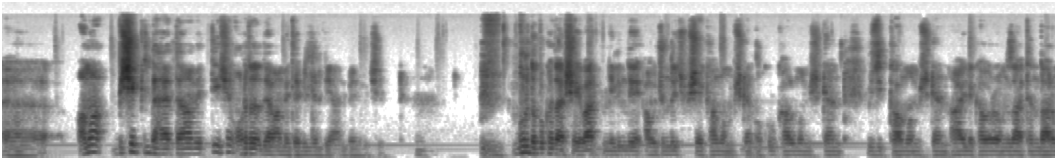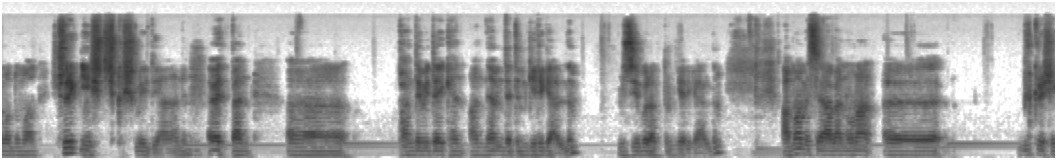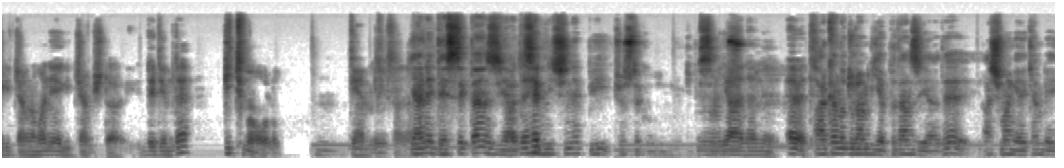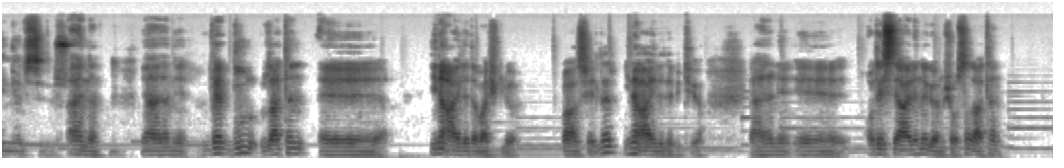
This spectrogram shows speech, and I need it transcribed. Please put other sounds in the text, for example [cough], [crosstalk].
Ee, ama bir şekilde hayat devam ettiği için orada da devam edebilirdi yani benim için. Burada bu kadar şey var. Elimde avucumda hiçbir şey kalmamışken, okul kalmamışken, müzik kalmamışken, aile kavramı zaten darma duman. Sürekli iniş çıkışlıydı yani. Hani, evet ben e, pandemideyken annem dedim geri geldim. Müziği bıraktım geri geldim. Ama mesela ben ona e, Bükreş'e gideceğim, Romanya'ya gideceğim işte dediğimde gitme oğlum hmm. diyen bir insan. Yani, yani destekten ziyade senin hep... için hep bir köstek olduğunu hissediyorsun. Yani hani evet. Arkanda duran bir yapıdan ziyade aşman gereken bir engel hissediyorsun. Aynen. Yani hani ve bu zaten ee, yine ailede başlıyor bazı şeyler. Yine ailede bitiyor. Yani hani ee, o desteği ailende görmüş olsa zaten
